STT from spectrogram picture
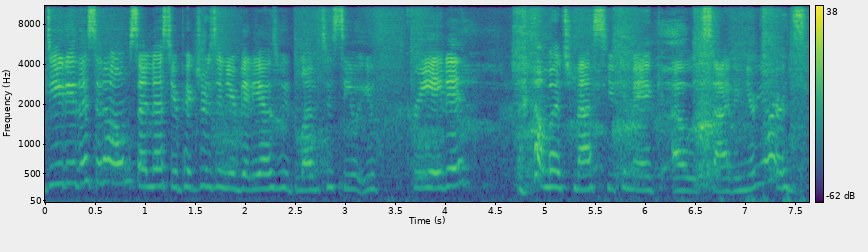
You do do this at home, send us your pictures and your videos. We'd love to see what you've created, how much mess you can make outside in your yards.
